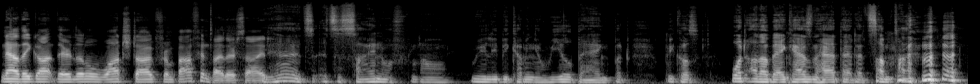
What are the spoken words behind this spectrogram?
now they got their little watchdog from BaFin by their side. yeah, it's it's a sign of you know really becoming a real bank. But because what other bank hasn't had that at some time,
